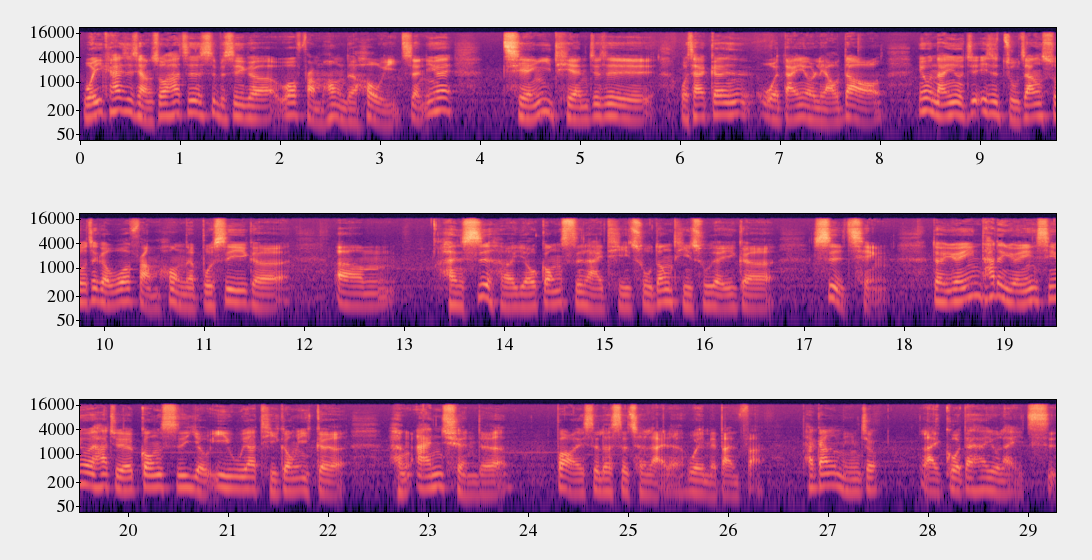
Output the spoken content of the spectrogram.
我一开始想说，他这是不是一个 work from home 的后遗症？因为前一天就是我才跟我男友聊到，因为我男友就一直主张说，这个 work from home 呢不是一个。嗯，很适合由公司来提主动提出的一个事情。对，原因他的原因是因为他觉得公司有义务要提供一个很安全的。不好意思，垃圾车来了，我也没办法。他刚明明就来过，但他又来一次。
